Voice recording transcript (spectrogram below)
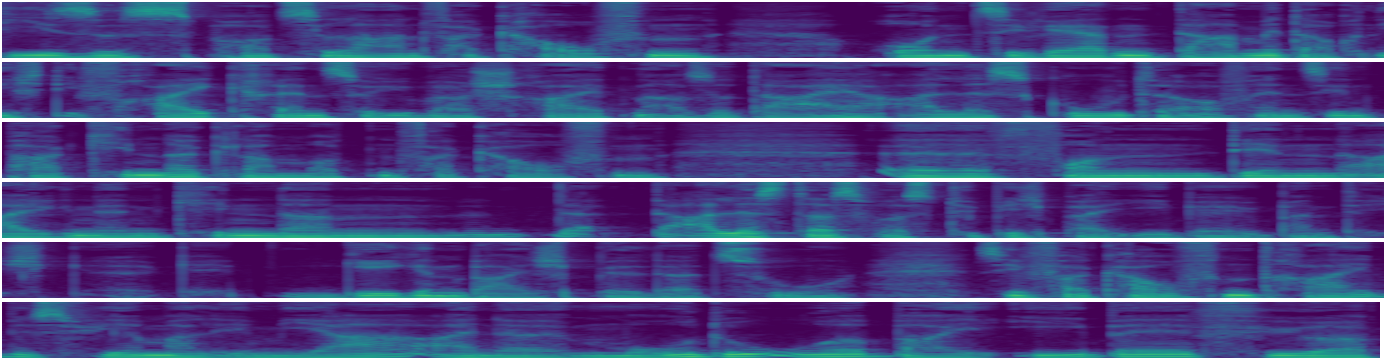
dieses Porzellan verkaufen und sie werden damit auch nicht die Freigrenze überschreiten. Also daher alles Gute, auch wenn sie ein paar Kinderklamotten verkaufen äh, von den eigenen Kindern. Alles das, was typisch bei eBay über den Tisch geht. Gegenbeispiel dazu. Sie verkaufen drei bis viermal im Jahr eine Modeuhr bei eBay für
